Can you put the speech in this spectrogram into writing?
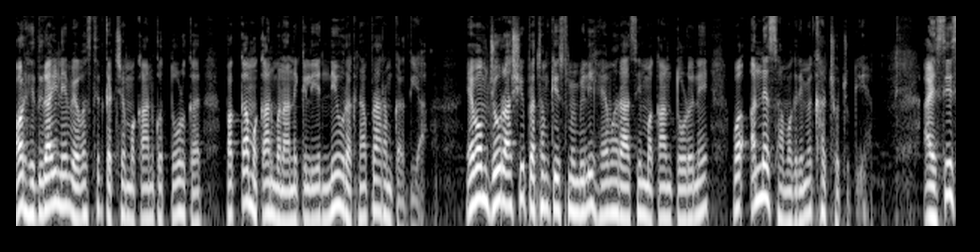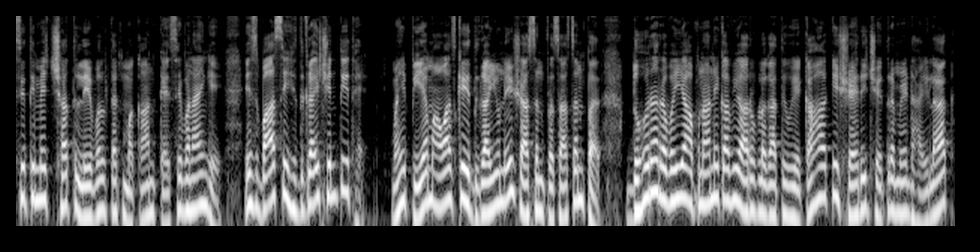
और हितग्राही ने व्यवस्थित कच्चे मकान को तोड़कर पक्का मकान बनाने के लिए नींव रखना प्रारंभ कर दिया। एवं जो राशि प्रथम किस्त में मिली है, वह राशि मकान तोड़ने व अन्य सामग्री में खर्च हो चुकी है। ऐसी स्थिति में छत लेवल तक मकान कैसे बनाएँगे? इस बात से हितग्राही चिंतित है। वहीं पीएम आवास के हितग्राहियों ने शासन प्रशासन पर दोहरा रवैया अपनाने का भी आरोप लगाते हुए कहा कि शहरी क्षेत्र में ढाई लाख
